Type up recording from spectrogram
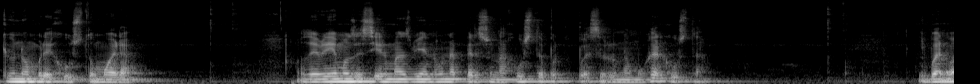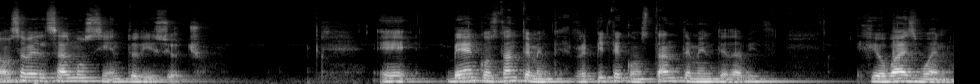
que un hombre justo muera. O deberíamos decir más bien una persona justa, porque puede ser una mujer justa. Y bueno, vamos a ver el Salmo 118. Eh, vean constantemente, repite constantemente David, Jehová es bueno,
